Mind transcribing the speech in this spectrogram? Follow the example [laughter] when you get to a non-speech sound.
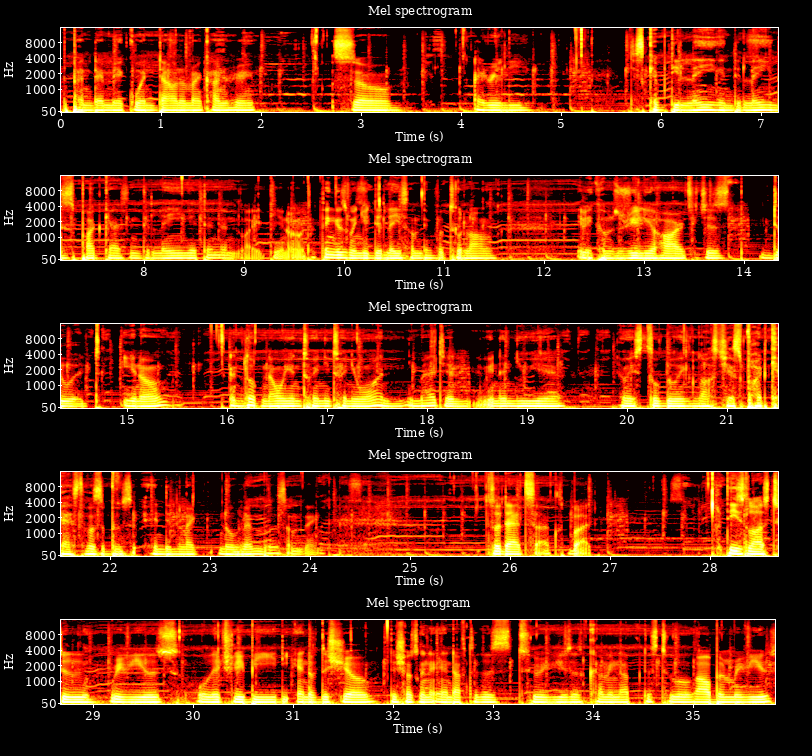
the pandemic went down in my country. So I really just kept delaying and delaying this podcast and delaying it and then like, you know, the thing is when you delay something for too long, it becomes really hard to just do it, you know? And look, now we're in 2021. Imagine in a new year and we're still doing last year's [laughs] podcast that was supposed to end in like November or something. So that sucks, but these last two reviews will literally be the end of the show. The show's gonna end after these two reviews that's coming up. These two album reviews.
